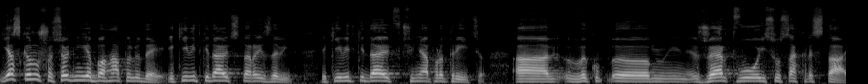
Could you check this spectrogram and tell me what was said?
Я скажу, що сьогодні є багато людей, які відкидають старий завіт, які відкидають вчення про трійцю, ем, жертву Ісуса Христа,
